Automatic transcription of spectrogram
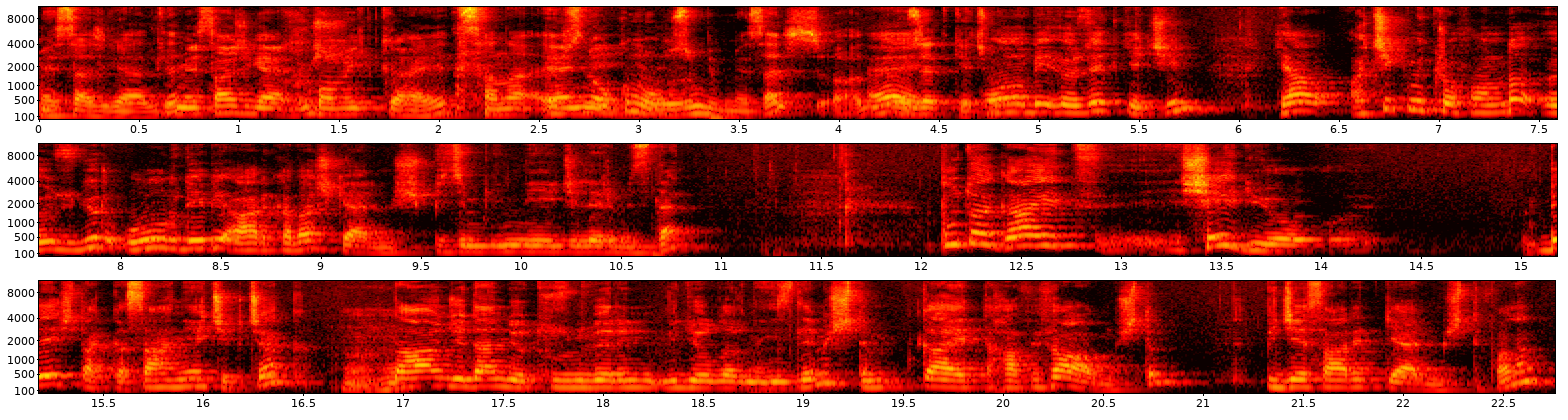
mesaj geldi. Bir mesaj gelmiş. Komik gayet. Sana hepsini Yani- okuma uzun bir mesaj. Evet, Özet geç onu onu. bir özet geçeyim. Ya açık mikrofonda Özgür Uğur diye bir arkadaş gelmiş bizim dinleyicilerimizden. Bu da gayet şey diyor 5 dakika sahneye çıkacak. Daha önceden diyor Tuz Biber'in videolarını izlemiştim. Gayet de hafife almıştım. Bir cesaret gelmişti falan.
